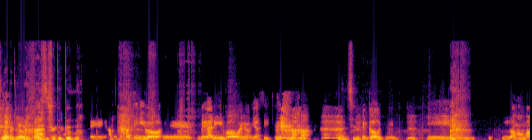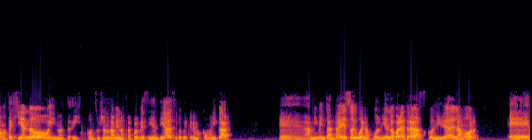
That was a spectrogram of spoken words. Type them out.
Claro, claro, sí, te entiendo. Eh, pasivo, eh, veganismo, bueno, y así. Sí. El coaching. Y, y, vamos, vamos tejiendo y, nuestro, y construyendo también nuestras propias identidades y lo que queremos comunicar. Eh, a mí me encanta eso y bueno, volviendo para atrás con la idea del amor, eh,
